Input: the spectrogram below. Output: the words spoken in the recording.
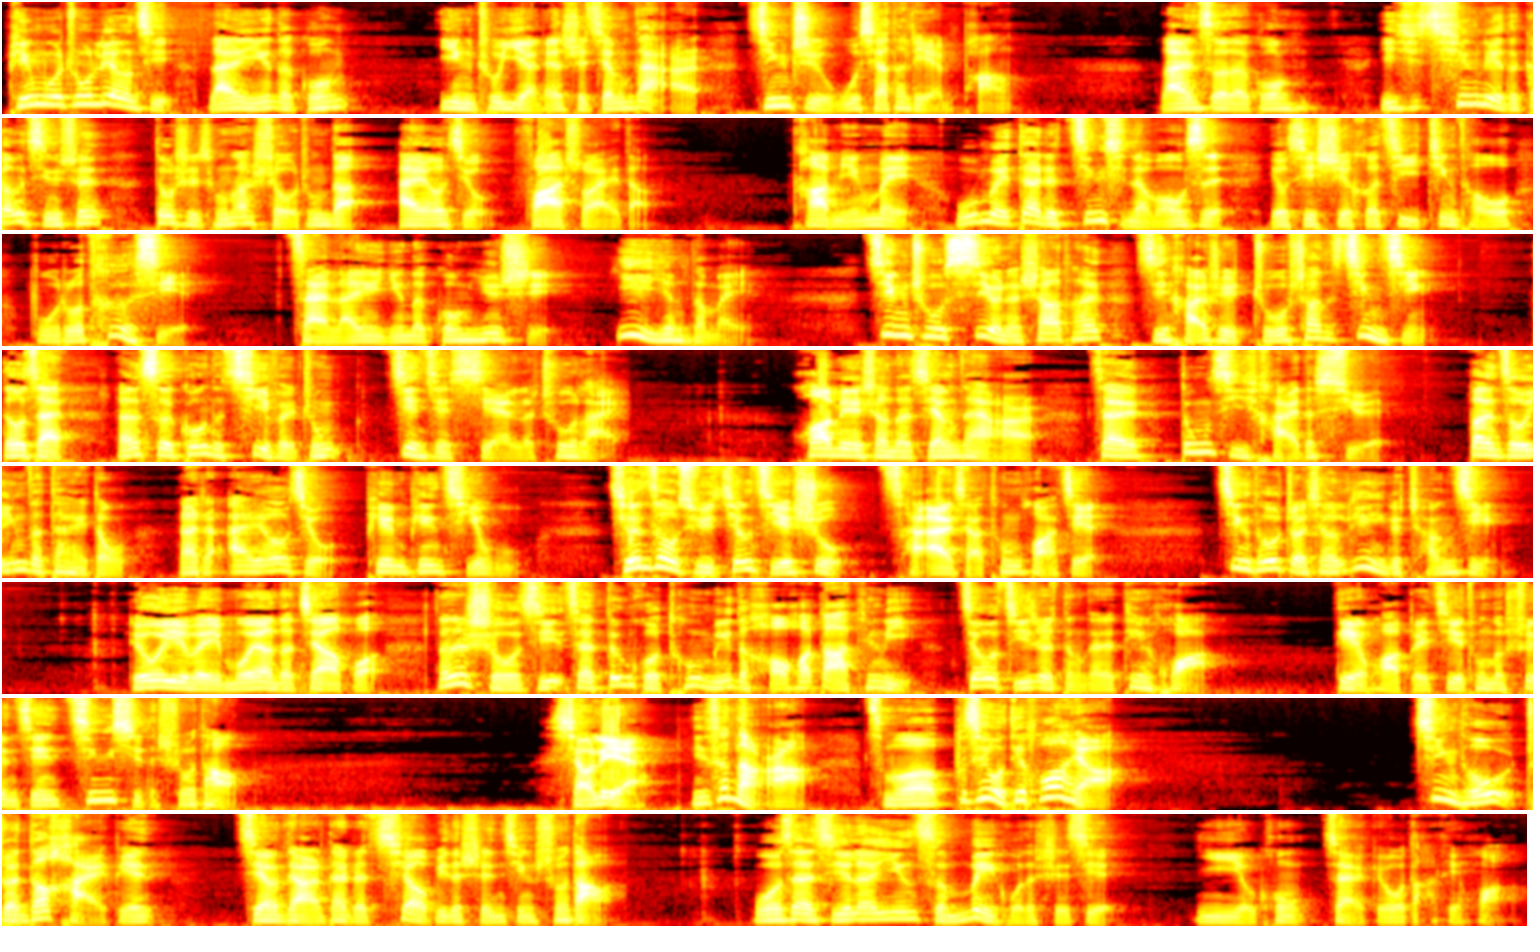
屏幕中亮起蓝莹的光，映出眼帘的是江黛儿精致无瑕的脸庞。蓝色的光以及清冽的钢琴声，都是从她手中的 i 幺九发出来的。她明媚妩媚、带着惊喜的眸子，尤其适合记镜头捕捉特写，在蓝莹莹的光晕时异样的美。近处细软的沙滩及海水逐沙的静景，都在蓝色光的气氛中渐渐显了出来。画面上的江黛儿在冬季海的雪，伴奏音的带动，拿着 i 幺九翩翩起舞。前奏曲将结束，才按下通话键。镜头转向另一个场景，刘仪伟模样的家伙拿着手机，在灯火通明的豪华大厅里焦急着等待着电话。电话被接通的瞬间，惊喜的说道：“小丽，你在哪儿啊？怎么不接我电话呀？”镜头转到海边，江黛儿带着俏皮的神情说道。我在吉兰阴色魅惑的世界，你有空再给我打电话。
